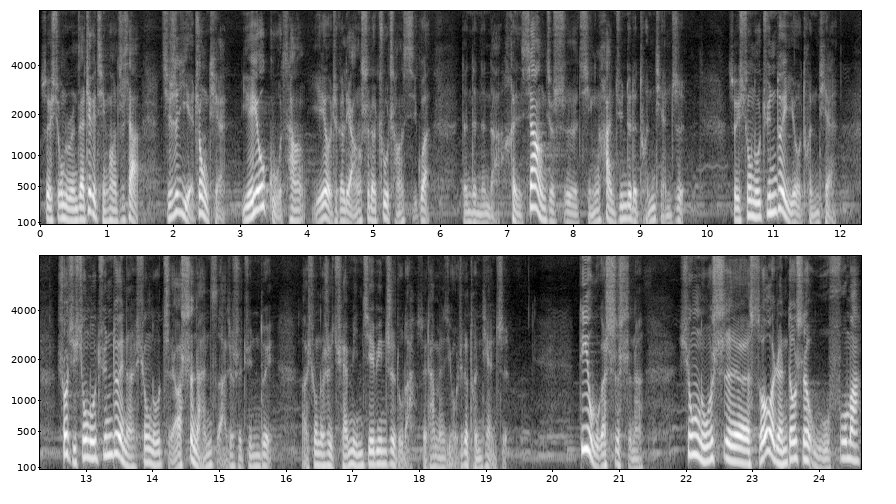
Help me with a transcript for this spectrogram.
所以匈奴人在这个情况之下，其实也种田，也有谷仓，也有这个粮食的贮藏习惯，等等等等，很像就是秦汉军队的屯田制，所以匈奴军队也有屯田。说起匈奴军队呢，匈奴只要是男子啊，就是军队啊，匈奴是全民皆兵制度的，所以他们有这个屯田制。第五个事实呢，匈奴是所有人都是武夫吗？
